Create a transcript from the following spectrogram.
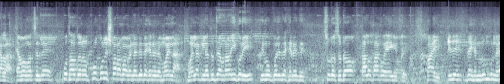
কালার এবং হচ্ছে যে কোথাও ধরুন পলিশ করা পাবে না যে দেখেন যে ময়লা। ময়লা গ্লেজ যদি আমরা ই করি রিমুভ করি, দেখেন যে ছোট ছোট কালো দাগ হয়ে গেছে। ভাই, এই যে দেখেন লোমগুলো,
